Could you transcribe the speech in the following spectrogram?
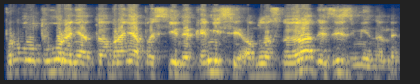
про утворення та обрання постійних комісій обласної ради зі змінами.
